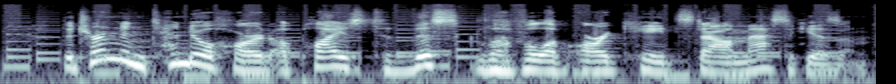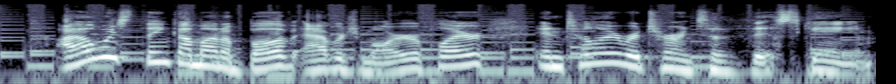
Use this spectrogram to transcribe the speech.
The term Nintendo Hard applies to this level of arcade-style masochism. I always think I'm an above-average Mario player until I return to this game.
